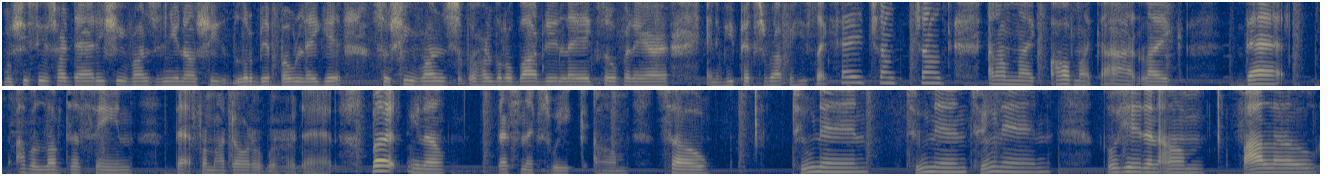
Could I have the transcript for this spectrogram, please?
when she sees her daddy, she runs and you know she a little bit bow-legged, so she runs with her little wobbly legs over there, and he picks her up and he's like, "Hey, chunk, chunk," and I'm like, "Oh my god!" Like that. I would love to have seen that from my daughter with her dad. But, you know, that's next week. Um, so tune in, tune in, tune in. Go ahead and um, follow,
